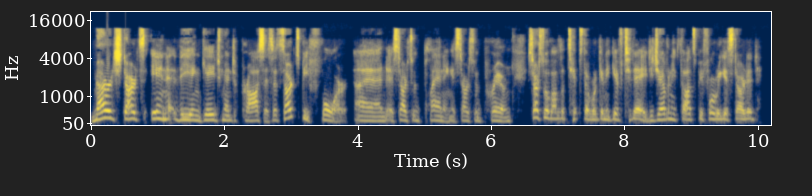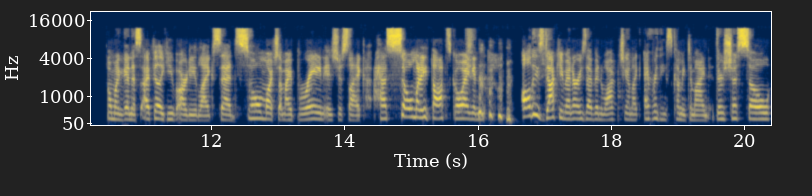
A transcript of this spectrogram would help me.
marriage starts in the engagement process. It starts before and it starts with planning. It starts with prayer. And starts with all the tips that we're going to give today. Did you have any thoughts before we get started? Oh my goodness. I feel like you've already like said so much that my brain is just like has so many thoughts going and all these documentaries i've been watching i'm like everything's coming to mind. There's just so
